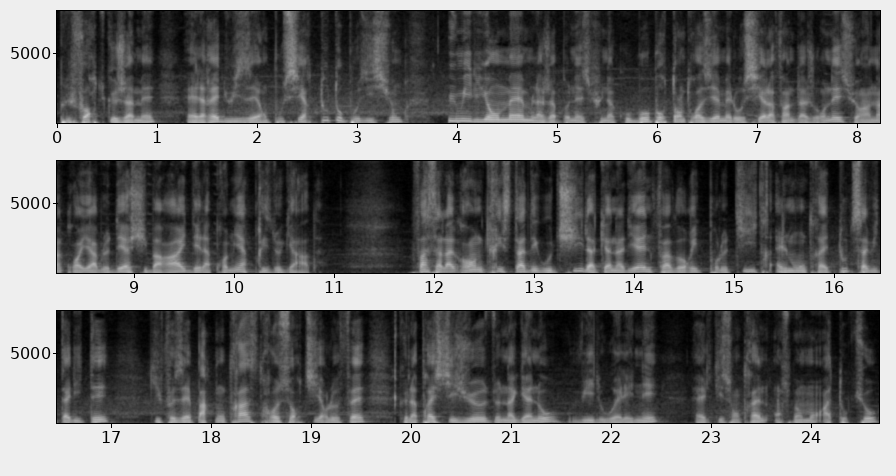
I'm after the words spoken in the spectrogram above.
plus forte que jamais, elle réduisait en poussière toute opposition humiliant même la japonaise Funakubo, pourtant troisième elle aussi à la fin de la journée sur un incroyable Dehachibarai dès la première prise de garde. Face à la grande Krista Deguchi, la canadienne favorite pour le titre, elle montrait toute sa vitalité qui faisait par contraste ressortir le fait que la prestigieuse de Nagano, ville où elle est née, elle qui s'entraîne en ce moment à Tokyo,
